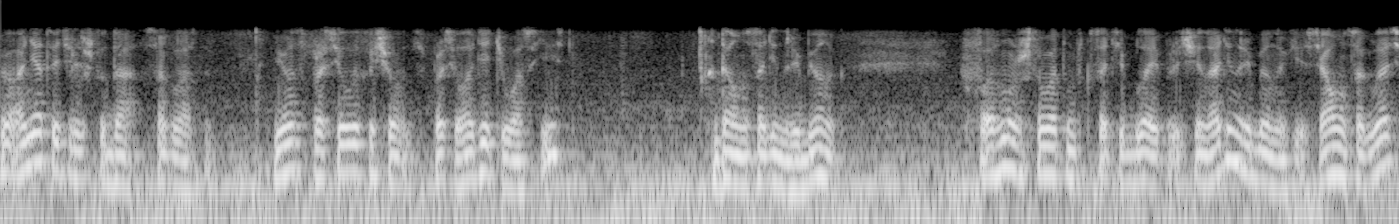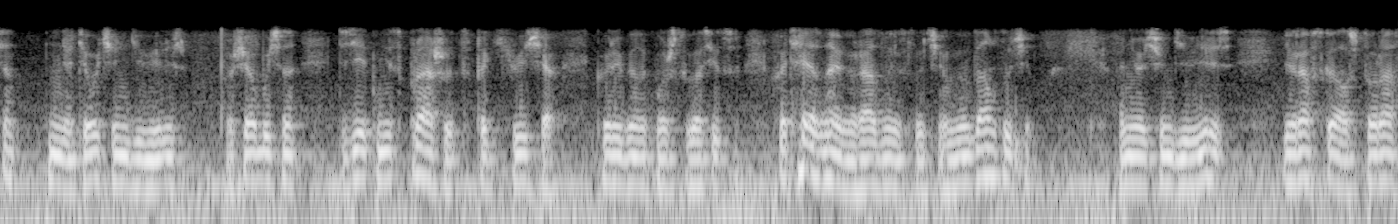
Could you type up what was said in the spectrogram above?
И они ответили, что да, согласны. И он спросил их еще, спросил, а дети у вас есть? Да, у нас один ребенок. Возможно, что в этом, кстати, была и причина. Один ребенок есть, а он согласен. Меня те очень удивились. Вообще обычно детей это не спрашивают о таких вещах, какой ребенок может согласиться. Хотя я знаю разные случаи. Но в данном случае они очень удивились. И Раф сказал, что раз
